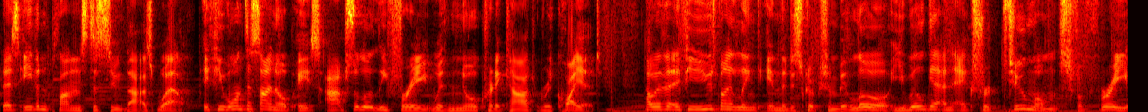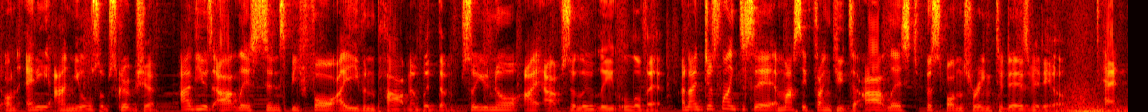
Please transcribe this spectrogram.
there's even plans to suit that as well. If you want to sign up, it's absolutely free with no credit card required. However, if you use my link in the description below, you will get an extra two months for free on any annual subscription. I've used Artlist since before I even partnered with them, so you know I absolutely love it. And I'd just like to say a massive thank you to Artlist for sponsoring today's video. 10.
